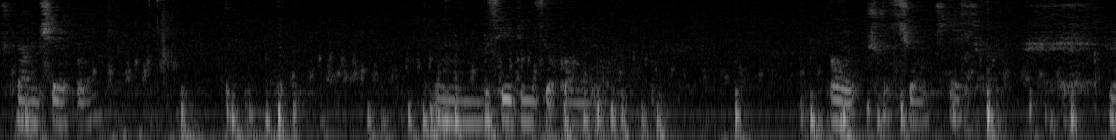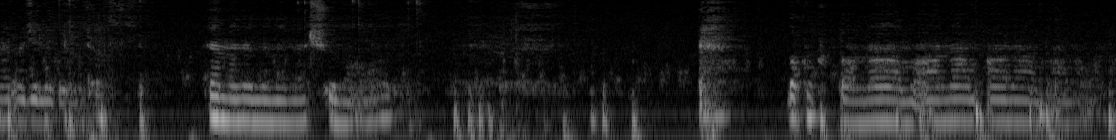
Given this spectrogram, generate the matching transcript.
Şuradan bir şey yapalım. CD'miz yok olmadı. Oh, şurası şey olmuş. Neyse. Hemen acele edelim biraz. Hemen hemen hemen şunu al. Bakın anam anam anam anam.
